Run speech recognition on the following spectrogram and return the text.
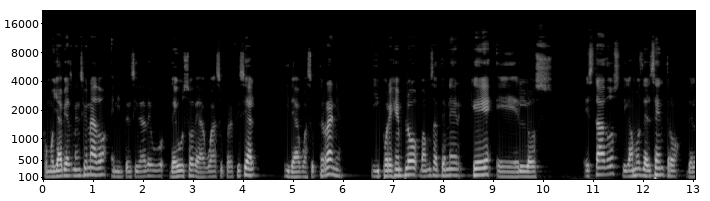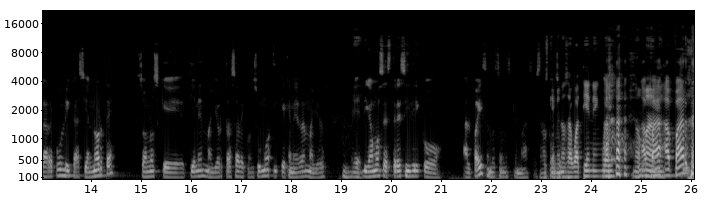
como ya habías mencionado, en intensidad de, uso de agua superficial y de agua subterránea. Y por ejemplo, vamos a tener que eh, los estados, digamos, del centro de la República hacia el norte, son los que tienen mayor tasa de consumo y que generan mayor, eh, digamos, estrés hídrico al país, son los, son los que más. este, Los que consumen. menos agua tienen, güey. No mames. aparte,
